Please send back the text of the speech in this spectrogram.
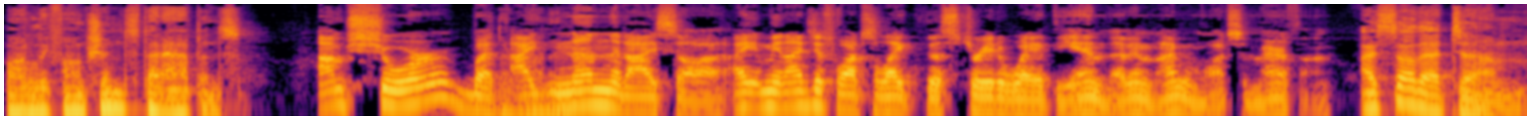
bodily functions? That happens. I'm sure, but I none that I saw. I, mean, I just watched like the straightaway at the end. I didn't. I didn't watch the marathon. I saw that um,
